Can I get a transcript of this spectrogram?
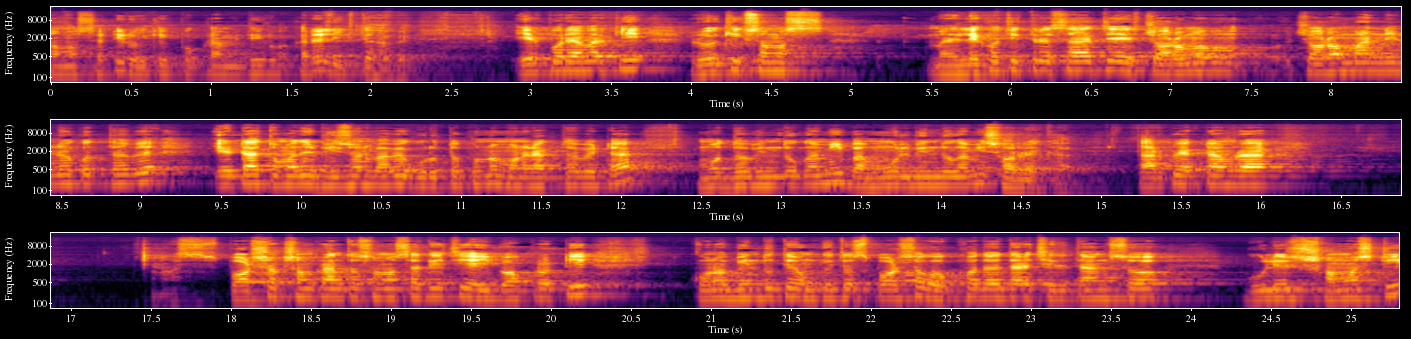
সমস্যাটি রৈখিক প্রোগ্রামিধির আকারে লিখতে হবে। এরপরে আবার কি? রৈখিক সমস্যা মানে লেখচিত্রের সাহায্যে এর চরম চরম মান নির্ণয় করতে হবে। এটা তোমাদের ভীষণভাবে গুরুত্বপূর্ণ মনে রাখতে হবে এটা। মধ্যবিন্দুগামী বা মূল বিন্দুগামী সররেখা তারপরে একটা আমরা স্পর্শক সংক্রান্ত সমস্যা দিয়েছি। এই বক্রটি কোনো বিন্দুতে অঙ্কিত স্পর্শক অক্ষদয় দ্বারা ছেদিতাংশগুলির সমষ্টি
